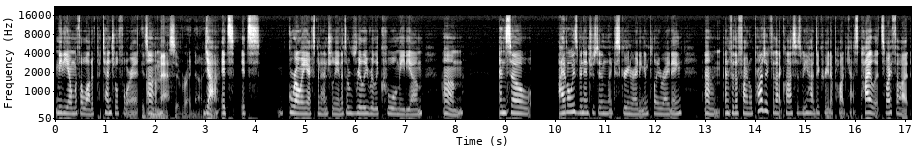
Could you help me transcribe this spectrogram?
medium with a lot of potential for it it's Um, massive right now. yeah, it's it's growing exponentially and it's a really really cool medium um, and so i've always been interested in like screenwriting and playwriting um, and for the final project for that class is we had to create a podcast pilot so i thought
